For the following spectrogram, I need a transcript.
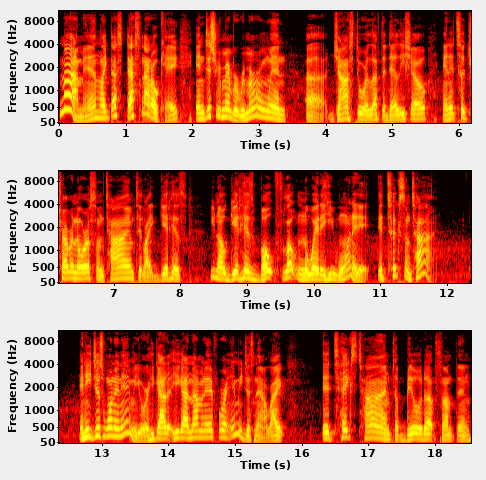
Nah, man, like that's that's not okay. And just remember, remember when uh, Jon Stewart left the Daily Show, and it took Trevor Noah some time to like get his, you know, get his boat floating the way that he wanted it. It took some time, and he just won an Emmy, or he got he got nominated for an Emmy just now. Like, it takes time to build up something,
